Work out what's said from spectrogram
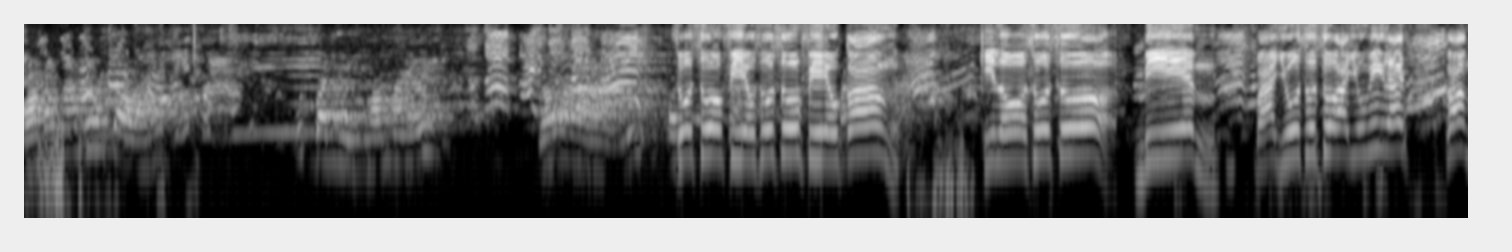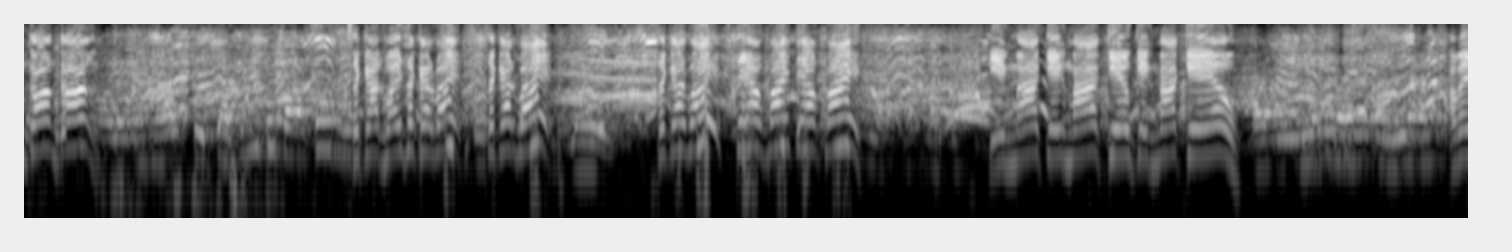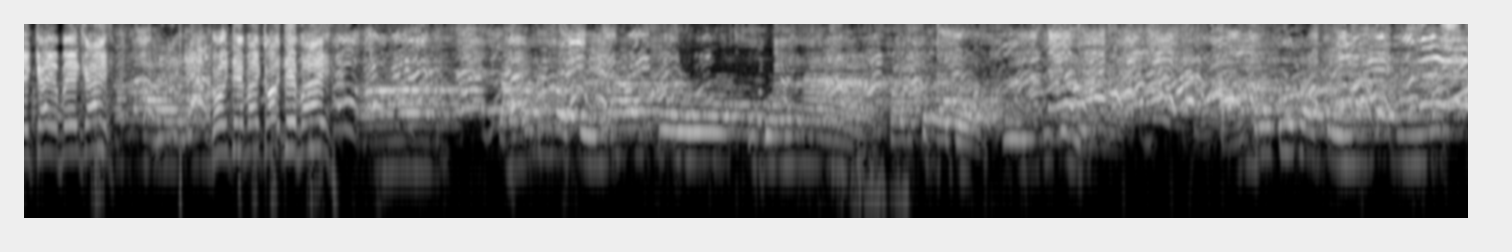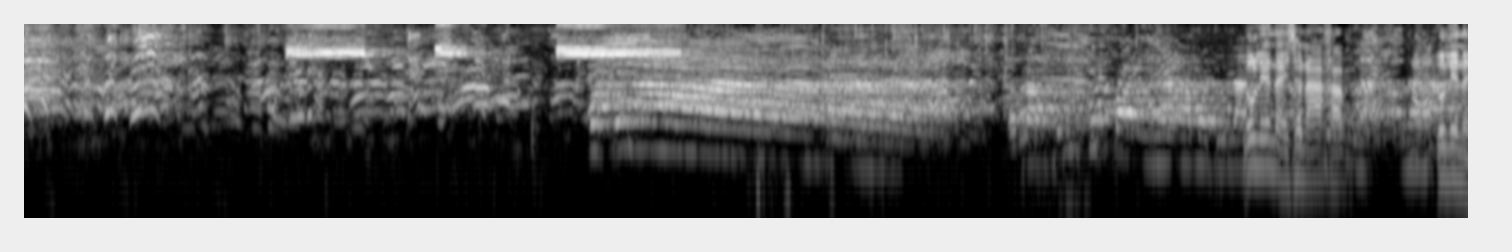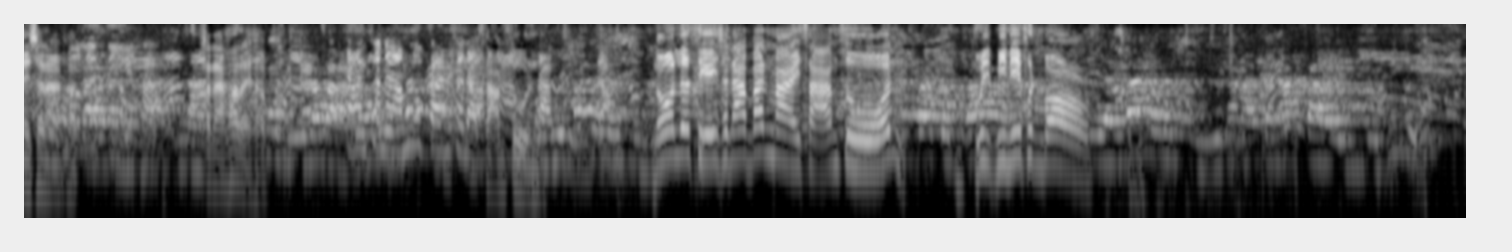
พร้อมไหมคะคู่สองฟุตบอลหญิงพร้อมไหมระหว่างลูกสู้สู้ฟิวสู้สู้ฟิวกล้อง กิโลสู้สู้บีมวายุสู้สู้อายุวิ่งเลยกล้องกล้องกล้องเลยนะคะติดจับที่ฟุตบอลคู่นี้สกัดไว้สกัดไว้สกัดไว้เลยสกัดไว้เตะออกไปเตะออกไป เก่งมากเก่งมากเกลเก่งมากเกลตอนนี้เลยสีนะคะเอาไปใกล้เอาไปใกล้กล้องเตะไปกล้องเตะไปอ่าสามประตูต่อศูนย์นะคะครูอุบลนาบางส กบอร์ดครูที่เหลือสามประตูต่อศูนย์นะตอนนี้หมดเวลาสำหรับลีกฟุตบอลนะคะหมดเวลาโรงเรียนไหนชนะครับ โรงเรียนไหนชนะครับสีค่ะชนะเท่าไหร่ครับ กลางสนามลูกกลางสนามสามศูนย์ สามศูนย์จ้ะโนนฤาษีชนะบ้านใหม่3-0มินิฟุตบอล เรียนบ้านโนนสีนะคะชนะไปอยู่ที่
